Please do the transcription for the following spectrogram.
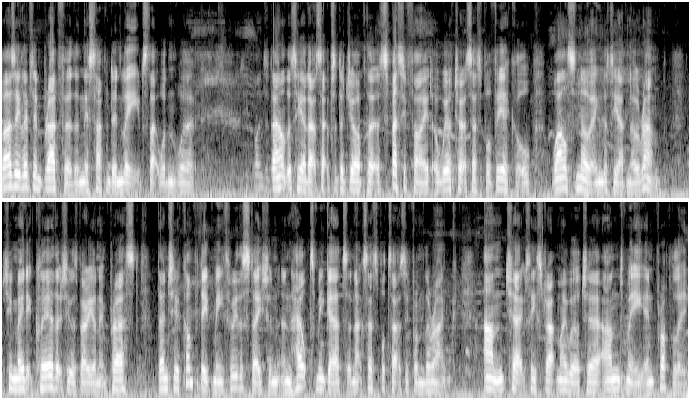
but as he lived in Bradford and this happened in Leeds, that wouldn't work. Pointed out that he had accepted a job that had specified a wheelchair accessible vehicle whilst knowing that he had no ramp. She made it clear that she was very unimpressed, then she accompanied me through the station and helped me get an accessible taxi from the rank, and checked he strapped my wheelchair and me in properly.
